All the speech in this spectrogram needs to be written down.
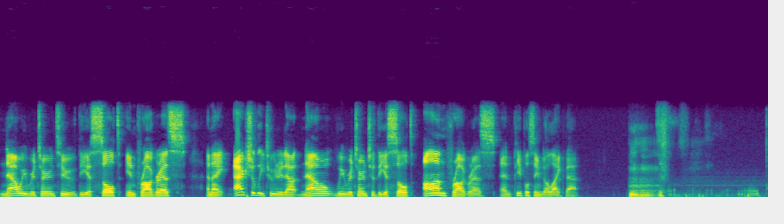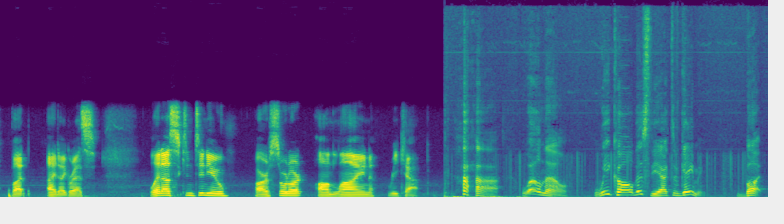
now we return to the assault in progress. And I actually tweeted out, now we return to the assault on progress. And people seem to like that. Mm-hmm. But I digress. Let us continue our Sword Art Online recap. Haha. well now, we call this the act of gaming. But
